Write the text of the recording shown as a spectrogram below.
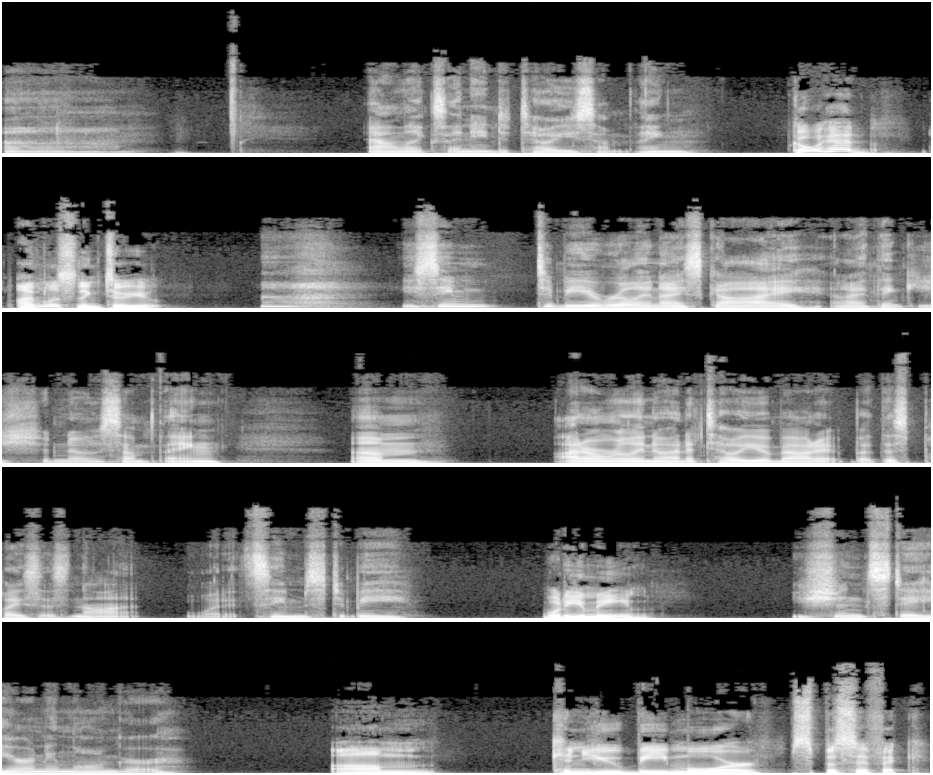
um, Alex, I need to tell you something. Go ahead. I'm listening to you. You seem to be a really nice guy, and I think you should know something. Um, I don't really know how to tell you about it, but this place is not what it seems to be. What do you mean? You shouldn't stay here any longer. Um, can you be more specific?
